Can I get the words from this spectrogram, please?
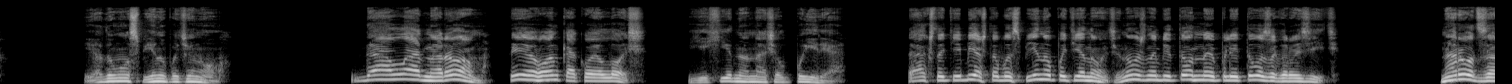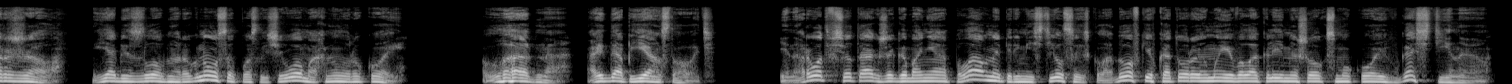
я думал, спину потянул. «Да ладно, Ром, ты вон какой лось!» Ехидно начал Пыря. Так что тебе, чтобы спину потянуть, нужно бетонную плиту загрузить. Народ заржал. Я беззлобно ругнулся, после чего махнул рукой. Ладно, айда пьянствовать. И народ все так же гомоня плавно переместился из кладовки, в которую мы и волокли мешок с мукой, в гостиную.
